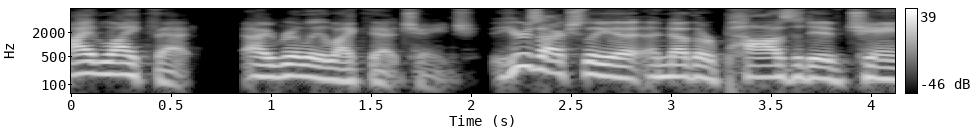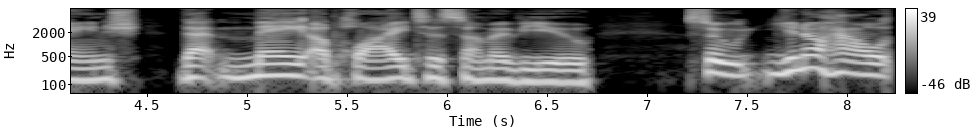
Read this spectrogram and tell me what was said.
I like that. I really like that change. Here's actually a, another positive change that may apply to some of you so, you know how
